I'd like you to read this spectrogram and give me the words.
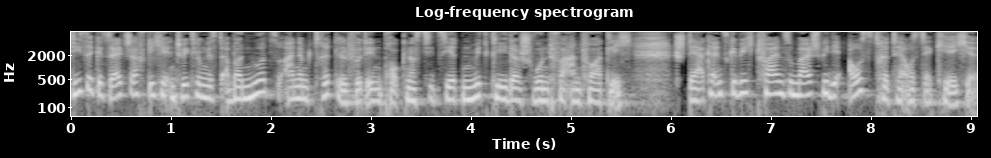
Diese gesellschaftliche Entwicklung ist aber nur zu einem Drittel für den prognostizierten Mitgliederschwund verantwortlich. Stärker ins Gewicht fallen zum Beispiel die Austritte aus der Kirche.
